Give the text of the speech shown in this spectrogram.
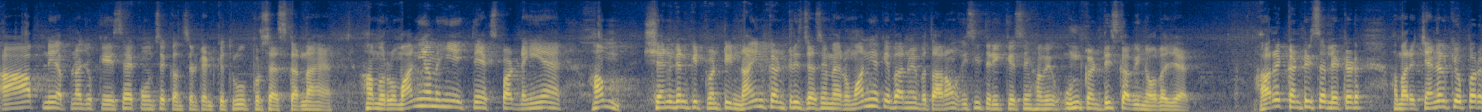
आपने अपना जो केस है, कौन से कंसल्टेंट के थ्रू प्रोसेस करना है। हम रोमानिया में ही इतने एक्सपर्ट नहीं हैं। हम शेनगन की 29 कंट्रीज़ जैसे मैं रोमानिया के बारे में बता रहा हूँ, इसी तरीके से हमें उन कंट्रीज़ का भी नॉलेज है। हर एक कंट्री से रिलेटेड हमारे चैनल के ऊपर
